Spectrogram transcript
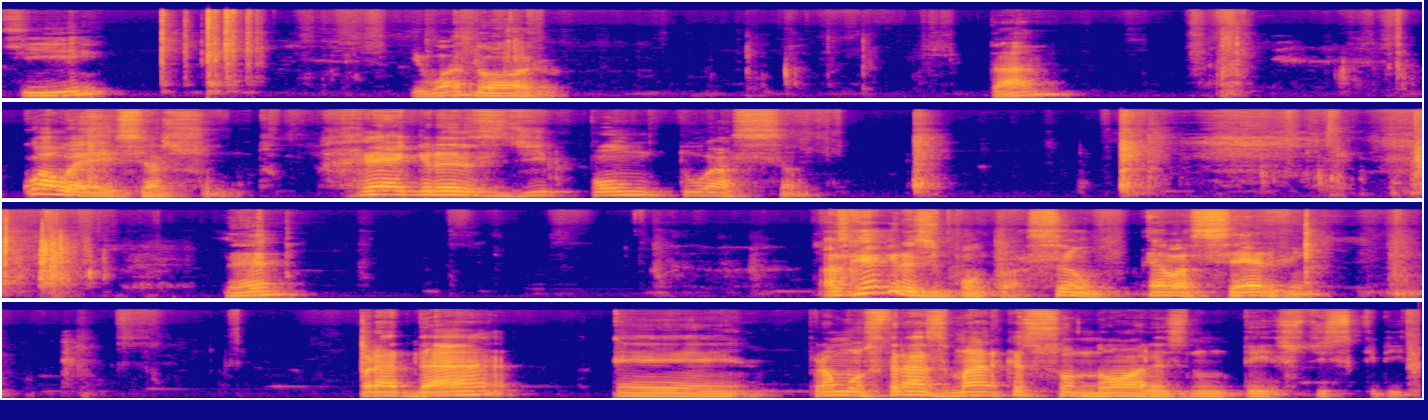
que eu adoro, tá? Qual é esse assunto? Regras de pontuação. Né? As regras de pontuação, elas servem para dar, é, para mostrar as marcas sonoras num texto escrito.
